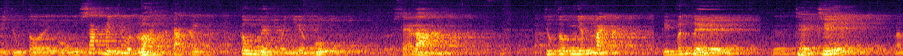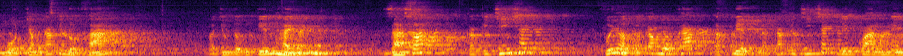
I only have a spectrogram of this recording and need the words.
thì chúng tôi cũng xác định một loạt các cái công việc và nhiệm vụ sẽ làm. Chúng tôi cũng nhấn mạnh cái vấn đề ờ, thể chế là một trong các cái đột phá và chúng tôi cũng tiến hành ra soát các cái chính sách, phối hợp với các bộ khác, đặc biệt là các cái chính sách liên quan đến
